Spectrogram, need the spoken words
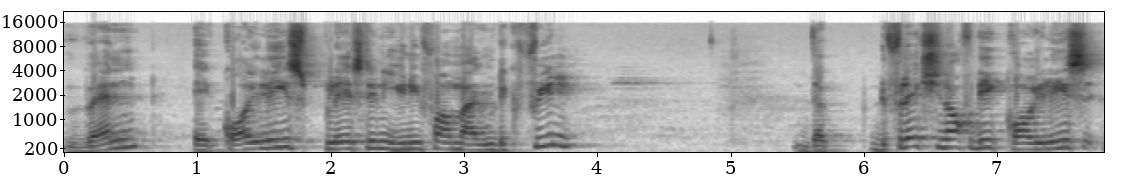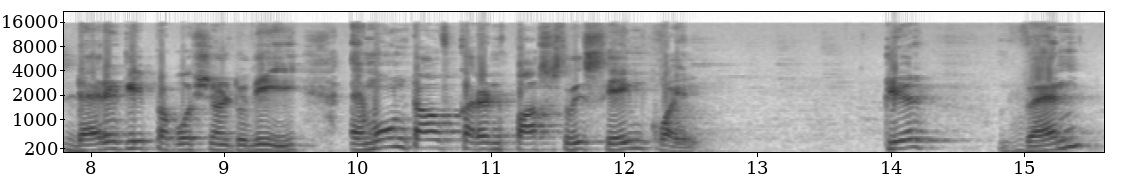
when a coil is placed in uniform magnetic field. The deflection of the coil is directly proportional to the amount of current passes through the same coil. Clear? When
